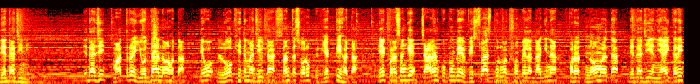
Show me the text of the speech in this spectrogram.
દેદાજીની. દેદાજી માત્ર યોદ્ધા ન હતા, તેઓ લોકહિતમાં જીવતા સંત સ્વરૂપ વ્યક્તિ હતા. એક પ્રસંગે ચારણ કુટુંબે વિશ્વાસપૂર્વક સોંપેલા દાગીના પરત ન મળતા દેદાજીએ ન્યાય કરી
